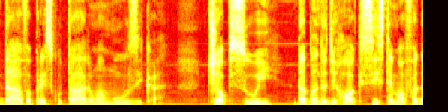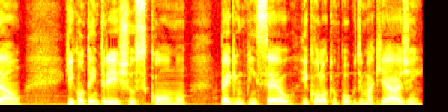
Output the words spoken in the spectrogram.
dava para escutar uma música. Chop Suey, da banda de rock System of a Down, que contém trechos como Pegue um pincel e coloque um pouco de maquiagem,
